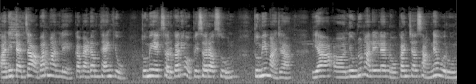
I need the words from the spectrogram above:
आणि त्यांचा आभार मानले का मॅडम थँक्यू तुम्ही एक सरकारी ऑफिसर असून तुम्ही माझ्या या निवडून आलेल्या लोकांच्या सांगण्यावरून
